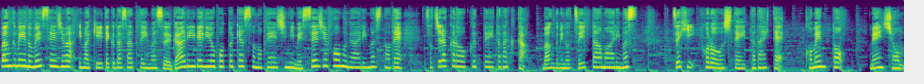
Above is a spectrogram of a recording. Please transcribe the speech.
番組へのメッセージは今聞いてくださっています。ガーリーレディオポッドキャストのページにメッセージフォームがありますのでそちらから送っていただくか番組のツイッターもあります。ぜひフォローしていただいてコメントメンション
